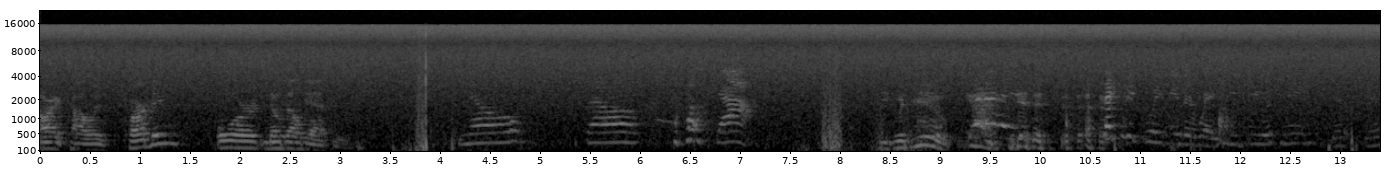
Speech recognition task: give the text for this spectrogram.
All right, Colin, carbon or noble gases? No. So, yeah. He's with you. God Technically, either way, he'd be with me. You're, you're.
